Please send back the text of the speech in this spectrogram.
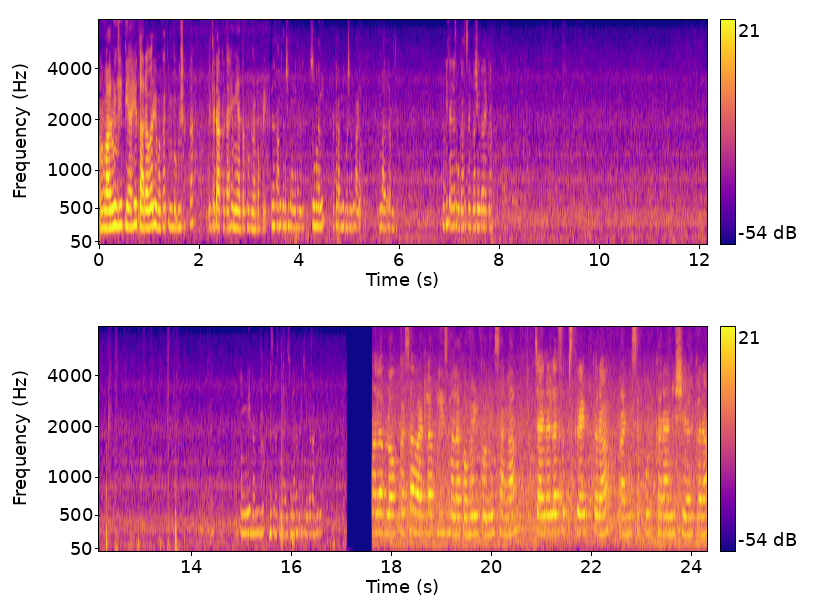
वारून घेते आहे. तारावर हे बघा तुम्ही बघू शकता. इथे टाकत आहे मी आता पूर्ण कपडे. मला ब्लॉग कसा वाटला प्लीज मला कमेंट करून सांगा. चॅनलला सबस्क्राईब करा आणि सपोर्ट करा आणि शेअर करा.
